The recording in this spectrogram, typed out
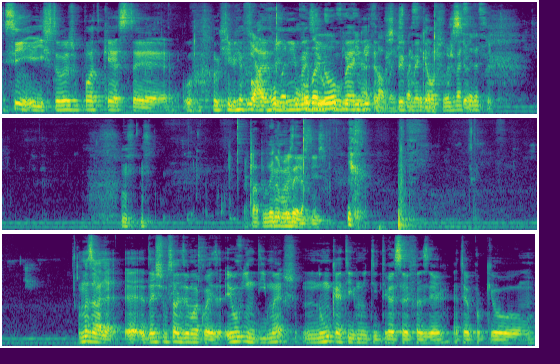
Sim, isto hoje o podcast é o, o que ia falar yeah, de mim, mas eu vou bem a perceber como é que Hoje vai ser assim. Pá, aproveita não, mas diz, Mas olha, eh, deixa-me só dizer uma coisa. Eu vim Dimas, nunca tive muito interesse em fazer, até porque eu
